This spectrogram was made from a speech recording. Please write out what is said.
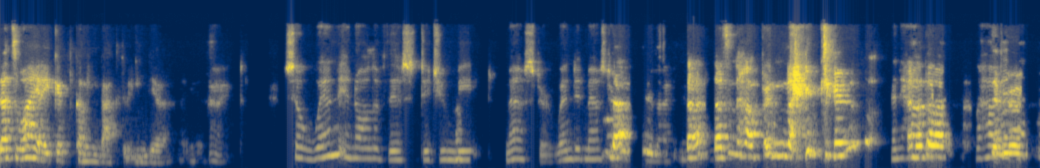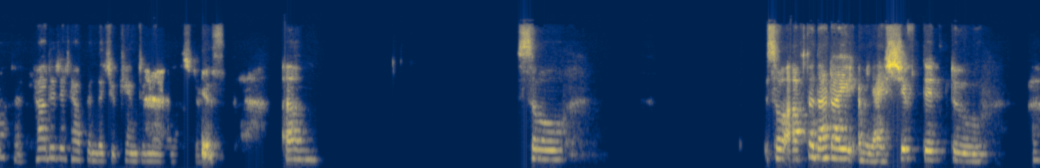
that's why I kept coming back to India. Right. So when in all of this did you meet Master? When did Master? That, that doesn't happen like and how, another, did, how did that happen? How did it happen that you came to know Master? Yes. Um, so so after that I I mean I shifted to uh-huh.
